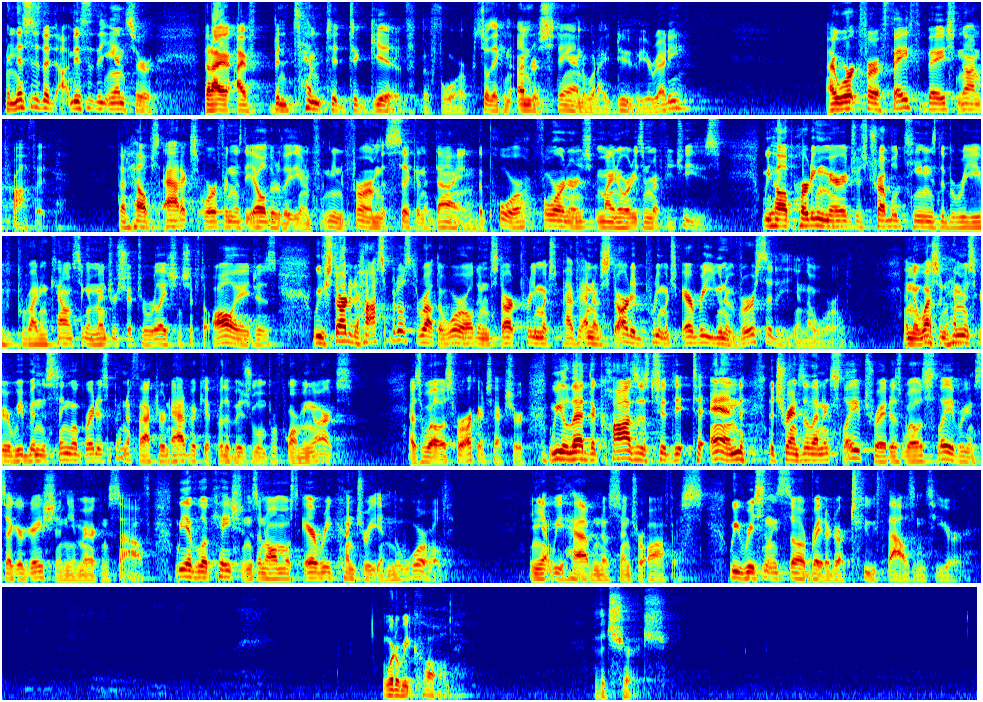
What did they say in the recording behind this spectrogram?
And this is the, this is the answer that I, I've been tempted to give before so they can understand what I do. You ready? I work for a faith based nonprofit that helps addicts, orphans, the elderly, the infirm, the sick, and the dying, the poor, foreigners, minorities, and refugees. We help hurting marriages, troubled teens, the bereaved, providing counseling and mentorship to relationships to all ages. We've started hospitals throughout the world and start pretty much have, and have started pretty much every university in the world. In the Western Hemisphere, we've been the single greatest benefactor and advocate for the visual and performing arts, as well as for architecture. We led the causes to, the, to end the transatlantic slave trade, as well as slavery and segregation in the American South. We have locations in almost every country in the world, and yet we have no central office. We recently celebrated our 2000th year. What are we called? The church.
